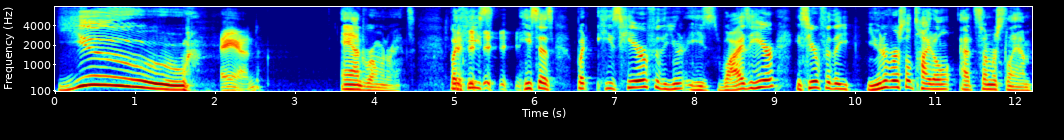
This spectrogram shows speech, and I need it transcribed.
You. And And Roman Reigns. But he's he says, but he's here for the he's why is he here? He's here for the Universal title at SummerSlam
